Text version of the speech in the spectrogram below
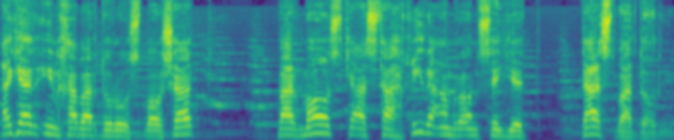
اگر این خبر درست باشد بر ماست که از تحقیر امر آن سید دست برداریم.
